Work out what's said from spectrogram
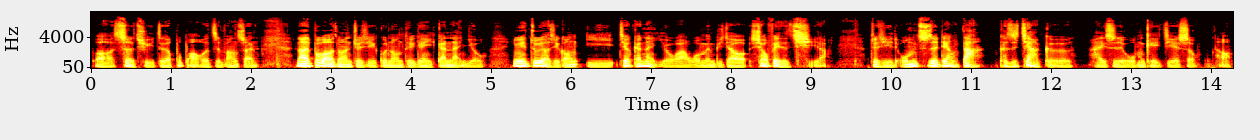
呃摄取这个不饱和脂肪酸，那不饱和脂肪就是共同推荐以橄榄油，因为主要是讲以这个橄榄油啊，我们比较消费得起啦，就是我们吃的量大，可是价格。还是我们可以接受。好，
